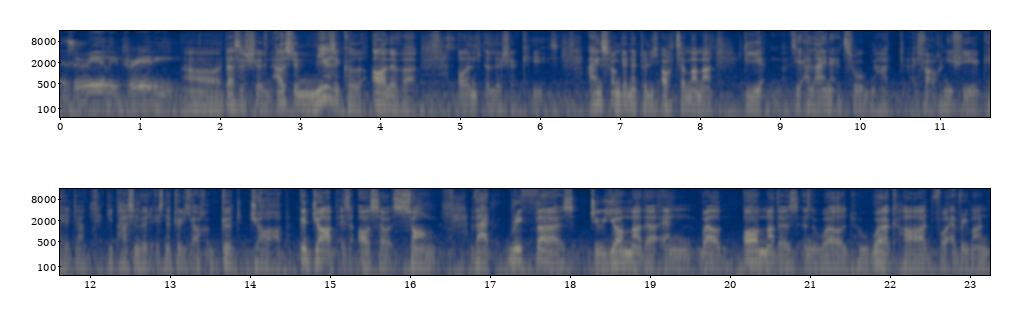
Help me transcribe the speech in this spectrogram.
It's really pretty. Oh, das ist schön. Aus dem Musical Oliver und Alicia Keys. Ein Song, der natürlich auch zur Mama, die sie alleine erzogen hat. Es war auch nie viel Geld da. Die passen würde, ist natürlich auch Good Job. Good Job is also a song that refers to your mother and, well, all mothers in the world who work hard for everyone,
